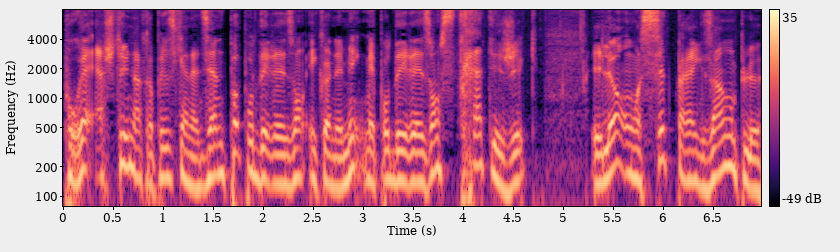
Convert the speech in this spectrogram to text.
pourrait acheter une entreprise canadienne, pas pour des raisons économiques, mais pour des raisons stratégiques et là, on cite par exemple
